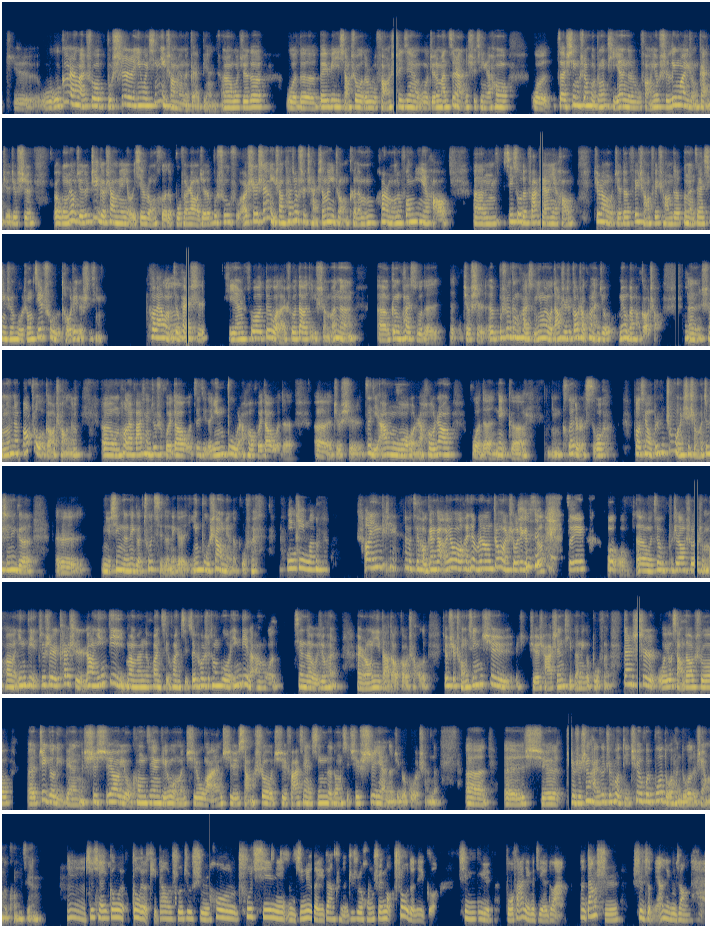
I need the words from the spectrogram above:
就，我我个人来说，不是因为心理上面的改变，嗯，我觉得我的 baby 享受我的乳房是一件我觉得蛮自然的事情，然后我在性生活中体验的乳房又是另外一种感觉，就是。呃，我没有觉得这个上面有一些融合的部分让我觉得不舒服，而是生理上它就是产生了一种可能荷尔蒙的分泌也好，嗯，激素的发展也好，就让我觉得非常非常的不能在性生活中接触乳头这个事情。后来我们就开始体验说，对我来说到底什么能呃更快速的，呃就是呃不是更快速，因为我当时是高潮困难就没有办法高潮，嗯，什么能帮助我高潮呢？呃，我们后来发现，就是回到我自己的阴部，然后回到我的，呃，就是自己按摩，然后让我的那个，嗯，clitoris，我抱歉，我不知道中文是什么，就是那个，呃，女性的那个凸起的那个阴部上面的部分，阴蒂吗？哦，阴蒂，对不起，好尴尬，因为我很久没有用中文说这个词了，所以。我我呃我就不知道说什么，嗯，阴蒂就是开始让阴蒂慢慢的唤起唤起，最后是通过阴蒂的按摩，现在我就很很容易达到高潮了，就是重新去觉察身体的那个部分，但是我又想到说，呃，这个里边是需要有空间给我们去玩、去享受、去发现新的东西、去试验的这个过程的，呃。呃，学就是生孩子之后，的确会剥夺很多的这样的空间。嗯，之前跟我跟我有提到说，就是后初期你你经历了一段可能就是洪水猛兽的那个性欲勃发的一个阶段，那当时是怎么样的一个状态？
